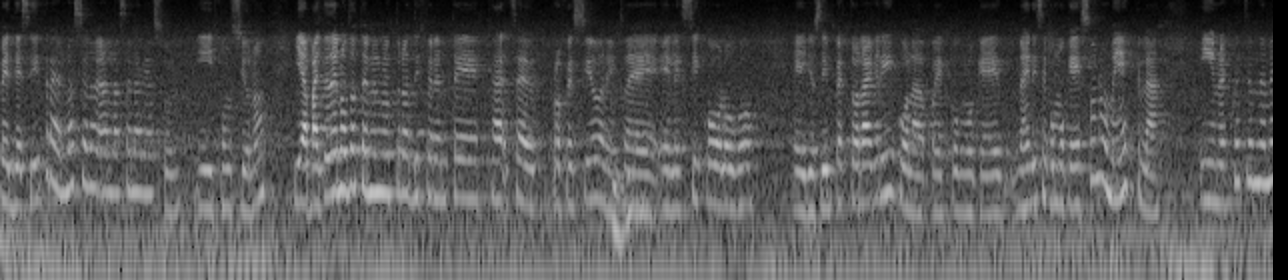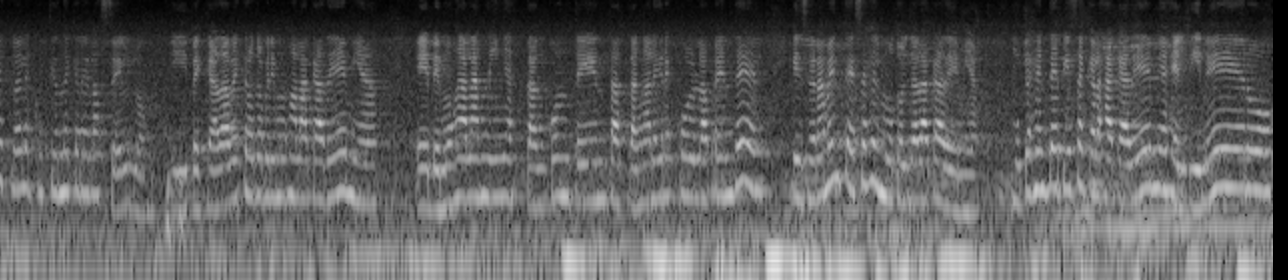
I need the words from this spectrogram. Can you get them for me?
pues decidí traerlo hacia la, área azul y funcionó. Y aparte de nosotros tener nuestras diferentes ca- o sea, profesiones, o sea, él es psicólogo, eh, yo soy inspectora agrícola, pues como que nadie dice como que eso no mezcla. Y no es cuestión de mezclar, es cuestión de querer hacerlo. Y pues cada vez que nosotros venimos a la academia, eh, vemos a las niñas tan contentas, tan alegres por aprender, que sinceramente ese es el motor de la academia. Mucha gente piensa que las academias, el dinero,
